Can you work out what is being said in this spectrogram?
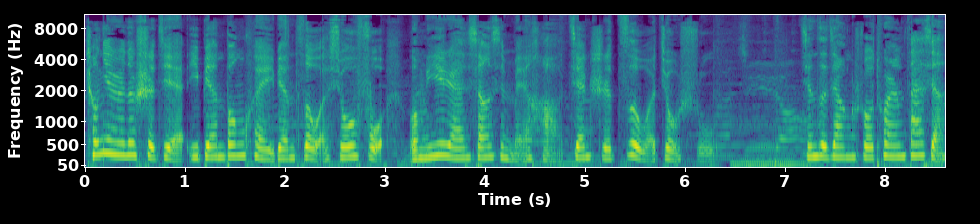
成年人的世界，一边崩溃一边自我修复，我们依然相信美好，坚持自我救赎。秦子江说：“突然发现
